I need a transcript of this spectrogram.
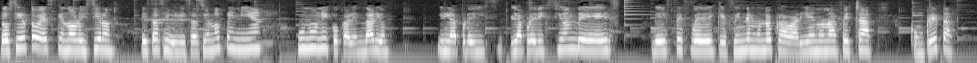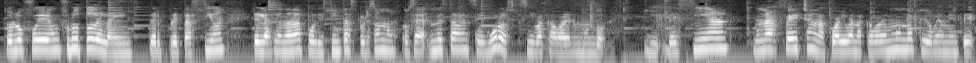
Lo cierto es que no lo hicieron, esta civilización no tenía un único calendario y la, predicción de, de este fue de que el fin del mundo acabaría en una fecha concreta. Solo fue un fruto de la interpretación relacionada por distintas personas. O sea, no estaban seguros si iba a acabar el mundo. Y decían una fecha en la cual iban a acabar el mundo que obviamente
